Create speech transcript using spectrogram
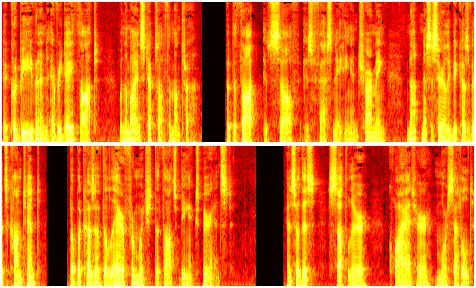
It could be even an everyday thought when the mind steps off the mantra. But the thought itself is fascinating and charming, not necessarily because of its content, but because of the layer from which the thought's being experienced. And so this subtler, quieter, more settled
